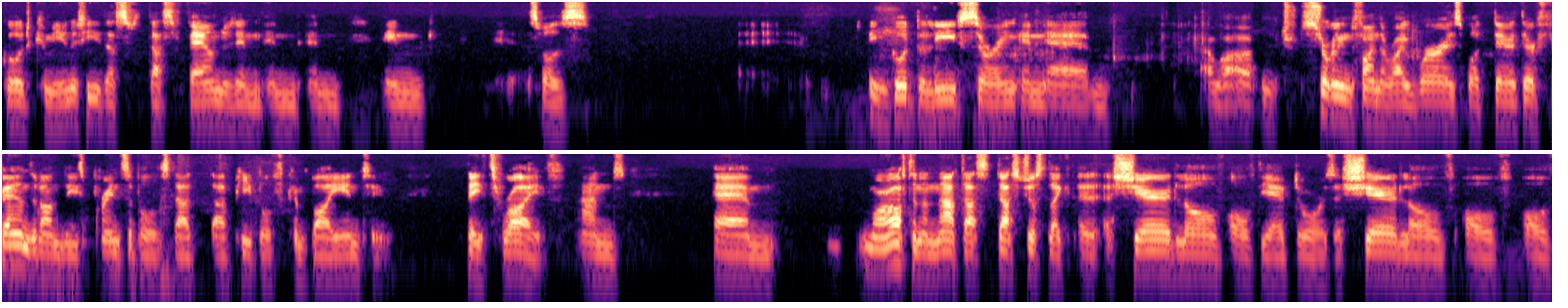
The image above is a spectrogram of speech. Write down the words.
good community that's that's founded in in in, in I suppose in good beliefs or in, in um, I'm struggling to find the right words, but they're they're founded on these principles that that people can buy into. They thrive, and um, more often than not, that's that's just like a, a, shared love of the outdoors, a shared love of of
